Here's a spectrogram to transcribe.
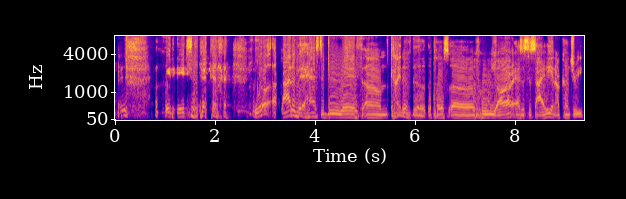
it it's well, a lot of it has to do with um, kind of the the pulse of who we are as a society in our country.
